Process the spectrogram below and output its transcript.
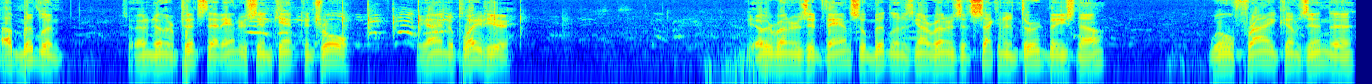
of Midland. So another pitch that Anderson can't control behind the plate here. The other runners advance, so Midland has got runners at second and third base now. Will Fry comes in to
